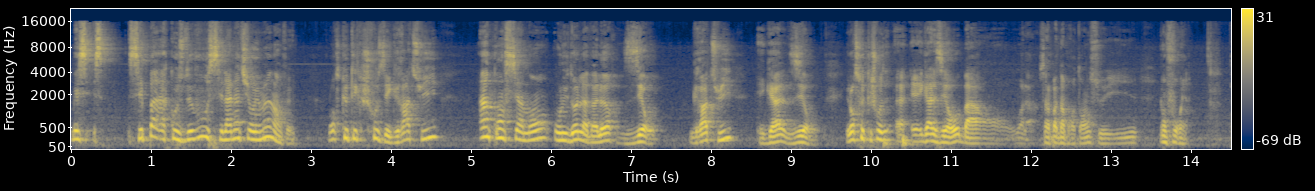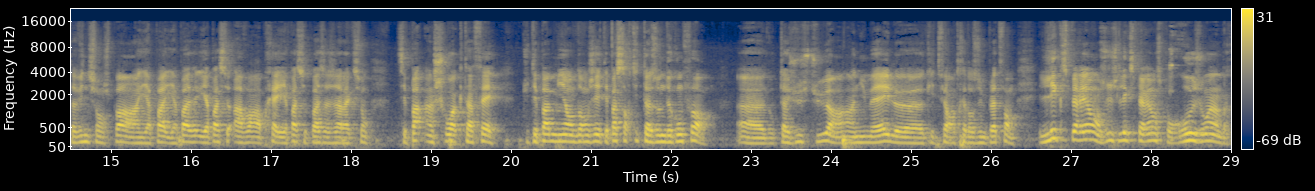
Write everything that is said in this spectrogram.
Mais c'est pas à cause de vous, c'est la nature humaine en fait. Lorsque quelque chose est gratuit, inconsciemment, on lui donne la valeur zéro. Gratuit égale zéro. Et lorsque quelque chose égale zéro, bah voilà, ça n'a pas d'importance, on fout rien. Ta vie ne change pas. hein. Il n'y a pas, y a pas, y a pas ce avant après. Il n'y a pas ce passage à l'action. C'est pas un choix que t'as fait. Tu t'es pas mis en danger. T'es pas sorti de ta zone de confort. Euh, donc t'as juste eu un, un email euh, qui te fait rentrer dans une plateforme. L'expérience, juste l'expérience pour rejoindre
